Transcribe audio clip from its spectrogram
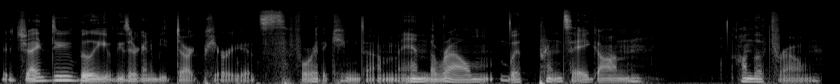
Which i do believe these are going to be dark periods for the kingdom and the realm with prince aegon on the throne.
